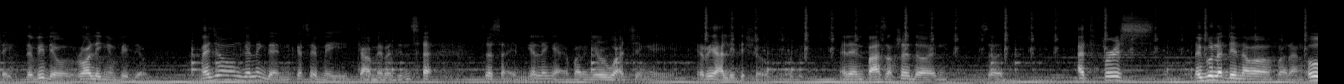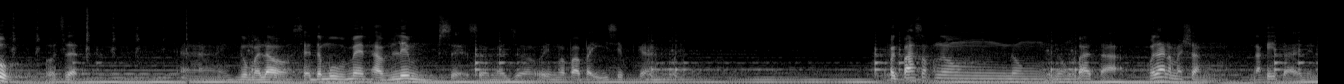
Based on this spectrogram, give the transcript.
take the video, rolling yung video. Medyo ang galing din kasi may camera din sa sa side. Galing nga, parang you're watching a reality show. And then pasok siya doon. So at first, nagulat din ako parang, oh, what's that? Ah, gumalaw. Said the movement have limbs. Eh. So medyo, uy, mapapaisip ka. Pagpasok nung, nung, nung bata, wala naman siyang nakita and then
